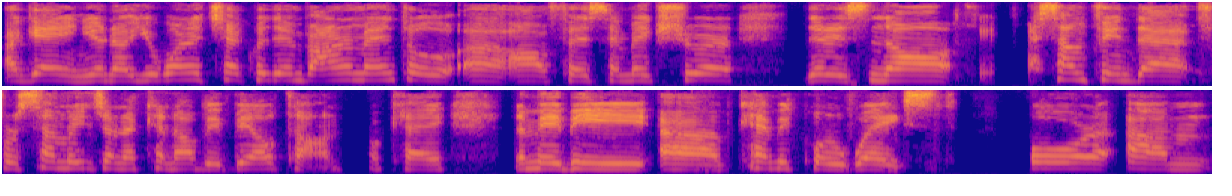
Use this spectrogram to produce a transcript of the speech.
Again, you know, you want to check with the environmental uh, office and make sure there is not something that for some reason it cannot be built on. Okay, there may be uh, chemical waste or um,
